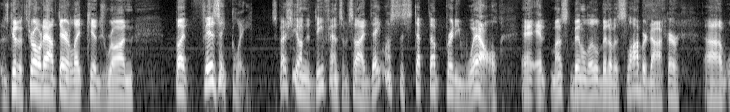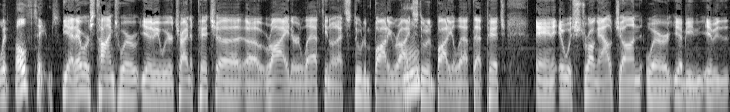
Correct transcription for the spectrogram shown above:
is going to throw it out there, let kids run. But physically, especially on the defensive side, they must have stepped up pretty well. It must have been a little bit of a slobber knocker uh, with both teams. Yeah, there was times where you know, we were trying to pitch a, a right or left, you know, that student body right, mm-hmm. student body left, that pitch, and it was strung out, John. Where I mean, it,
